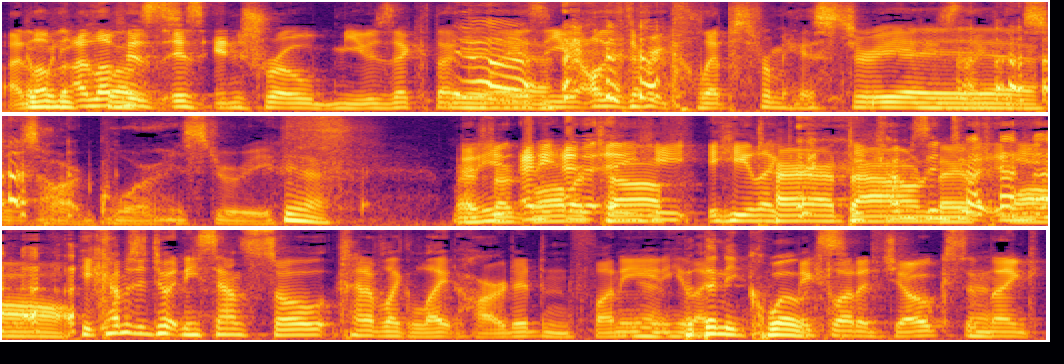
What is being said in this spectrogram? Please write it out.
I And love when he I love his, his intro music that Yeah. he plays. And, you know, all these different clips from history. Yeah, and he's yeah, like, yeah. "This is hardcore history." yeah. And he, and he, and- and he, he like he comes into it. And he, he comes into it and he sounds so kind of like lighthearted and funny, Yeah, and he but like, then he quotes. makes a lot of jokes and like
